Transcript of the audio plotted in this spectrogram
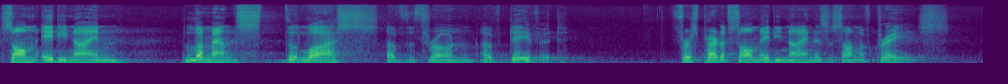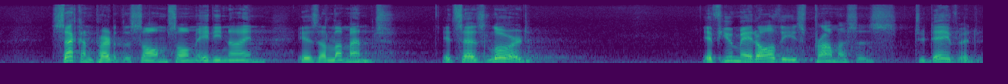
Psalm 89 laments the loss of the throne of David. First part of Psalm 89 is a song of praise. Second part of the psalm, Psalm 89, is a lament. It says, Lord, if you made all these promises to David,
